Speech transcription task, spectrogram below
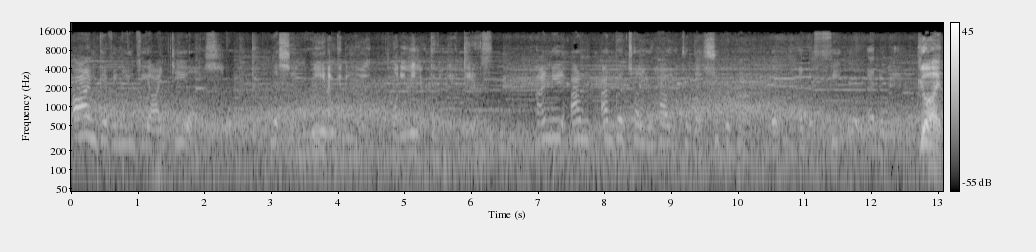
I'm giving you the ideas? Listen, you mean I'm giving you? What do you mean you're giving me ideas? I need. I'm. I'm gonna tell you how you can get superpower and defeat your enemy. Good.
